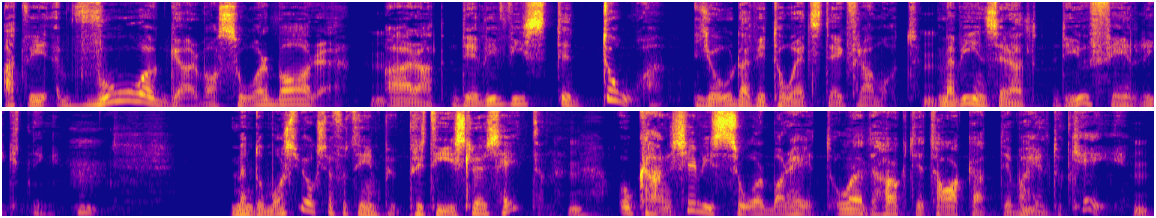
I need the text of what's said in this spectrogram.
Att vi vågar vara sårbara är att det vi visste då gjorde att vi tog ett steg framåt. Mm. Men vi inser att det är ju fel riktning. Men då måste vi också få in prestigelösheten. Mm. Och kanske viss sårbarhet och ett högt i tak att det var helt okej. Okay. Mm.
